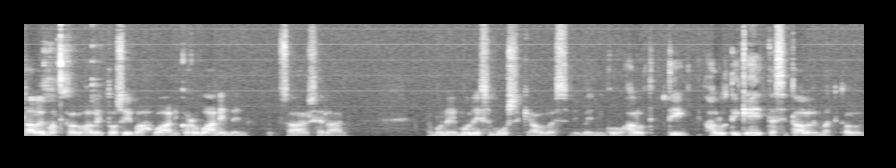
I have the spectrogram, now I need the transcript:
talvimatkailuhan oli tosi vahvaa niin Rovaniemen, Saarselän ja monissa muissakin alueissa, niin me niin kuin haluttiin, haluttiin kehittää se talvimatkailu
